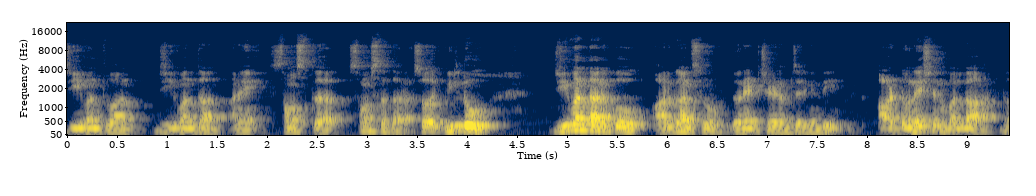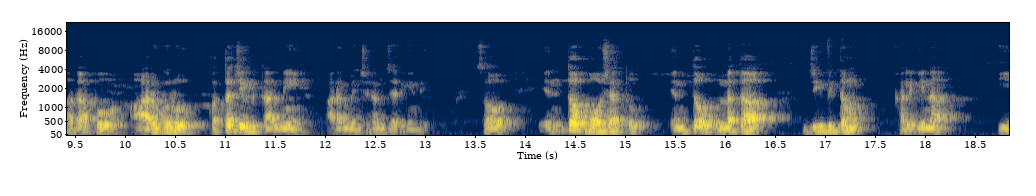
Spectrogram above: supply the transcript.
జీవంత్వాన్ జీవంతాన్ అనే సంస్థ సంస్థ ద్వారా. సో వీళ్ళు జీవంతాన్కు ఆర్గాన్స్ డొనేట్ చేయడం జరిగింది. ఆ డొనేషన్ వల్ల దాదాపు ఆరుగురు కొత్త జీవితాన్ని ఆరంభించడం జరిగింది. సో ఎంతో భవిష్యత్తు ఎంతో ఉన్నత జీవితం కలిగిన ఈ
